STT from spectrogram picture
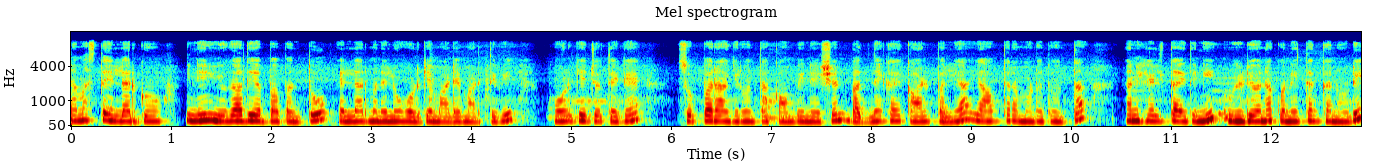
ನಮಸ್ತೆ ಎಲ್ಲರಿಗೂ. ಇನ್ನೇನು ಯುಗಾದಿ ಹಬ್ಬ ಬಂತು, ಎಲ್ಲರ ಮನೇಲೂ ಹೋಳಿಗೆ ಮಾಡೇ ಮಾಡ್ತೀವಿ. ಹೋಳಿಗೆ ಜೊತೆಗೆ ಸೂಪರ್ ಆಗಿರುವಂಥ ಕಾಂಬಿನೇಷನ್ ಬದನೆಕಾಯಿ ಕಾಳು ಪಲ್ಯ ಯಾವ ಥರ ಮಾಡೋದು ಅಂತ ನಾನು ಹೇಳ್ತಾ ಇದ್ದೀನಿ. ವಿಡಿಯೋನ ಕೊನೆ ತನಕ ನೋಡಿ.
